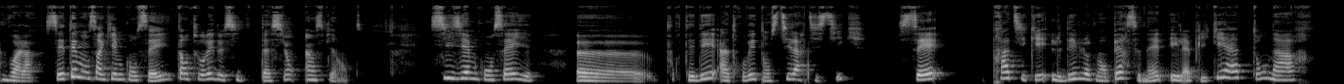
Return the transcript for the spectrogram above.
voilà. C'était mon cinquième conseil, t'entourer de citations inspirantes. Sixième conseil, euh, pour t'aider à trouver ton style artistique, c'est pratiquer le développement personnel et l'appliquer à ton art.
